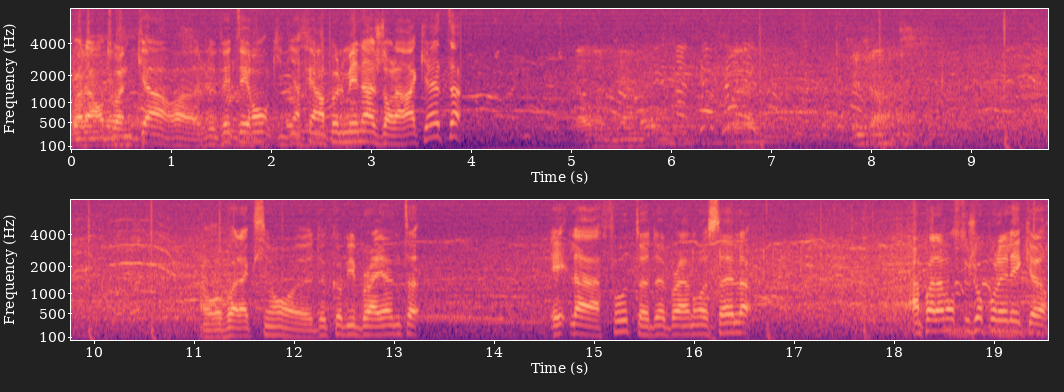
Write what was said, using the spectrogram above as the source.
Voilà Antoine Carr, euh, le vétéran qui vient faire un peu le ménage dans la raquette. On revoit l'action euh, de Kobe Bryant et la faute de Brian Russell. Un point d'avance toujours pour les Lakers.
